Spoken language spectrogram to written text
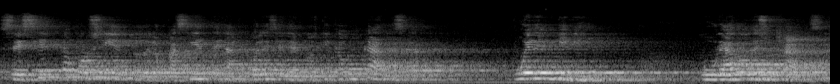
60% de los pacientes a los cuales se diagnostica un cáncer pueden vivir curados de su cáncer.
